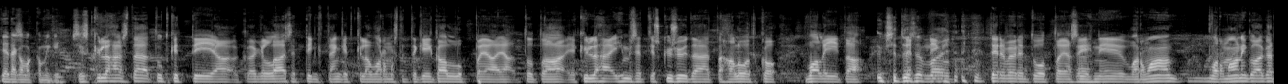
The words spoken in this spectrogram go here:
Tietääkö vaikka mikin? Siis kyllähän sitä tutkittiin ja kaikenlaiset think tankit kyllä varmasti teki kalluppeja ja, tota, ja kyllähän ihmiset, jos kysytään, että haluatko valita Yksityisen vai? Niinku, terveydentuottajasi, niin varmaan, varmaan niinku aika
